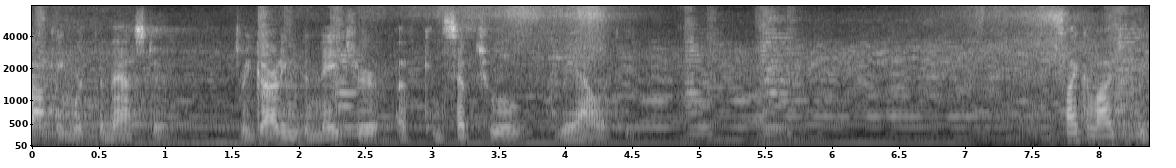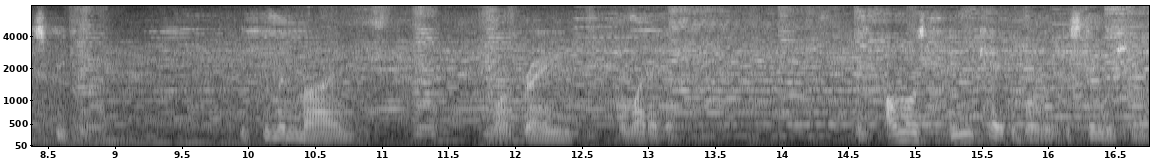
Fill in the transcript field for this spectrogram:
Talking with the Master regarding the nature of conceptual reality. Psychologically speaking, the human mind, or brain, or whatever, is almost incapable of distinguishing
